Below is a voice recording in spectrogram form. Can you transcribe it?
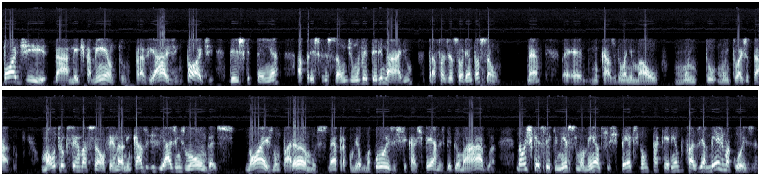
pode dar medicamento para viagem? Pode, desde que tenha a prescrição de um veterinário para fazer essa orientação, né? É, é, no caso de um animal muito, muito agitado. Uma outra observação, Fernando, em caso de viagens longas, nós não paramos né, para comer alguma coisa, esticar as pernas, beber uma água, não esquecer que nesses momentos os pets vão estar tá querendo fazer a mesma coisa.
